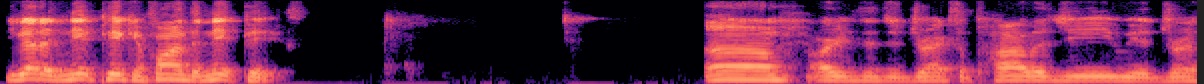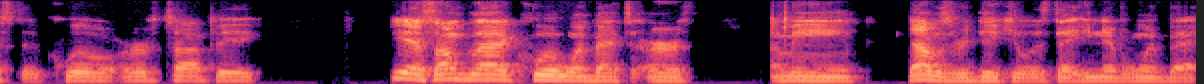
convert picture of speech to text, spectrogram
you got to nitpick and find the nitpicks. Um, already did the Drax apology. We addressed the Quill Earth topic. Yeah, so I'm glad Quill went back to Earth. I mean, that was ridiculous that he never went back.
